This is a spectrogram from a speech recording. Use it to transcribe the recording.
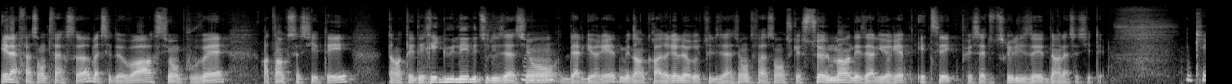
Et la façon de faire ça, ben, c'est de voir si on pouvait, en tant que société, tenter de réguler l'utilisation d'algorithmes et d'encadrer leur utilisation de façon à ce que seulement des algorithmes éthiques puissent être utilisés dans la société. Ok.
